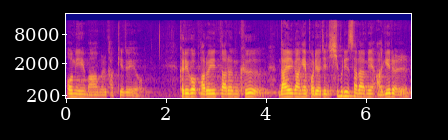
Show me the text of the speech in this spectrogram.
어미의 마음을 갖게 돼요. 그리고 바로의 딸은 그 나일강에 버려진 히브리 사람의 아기를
